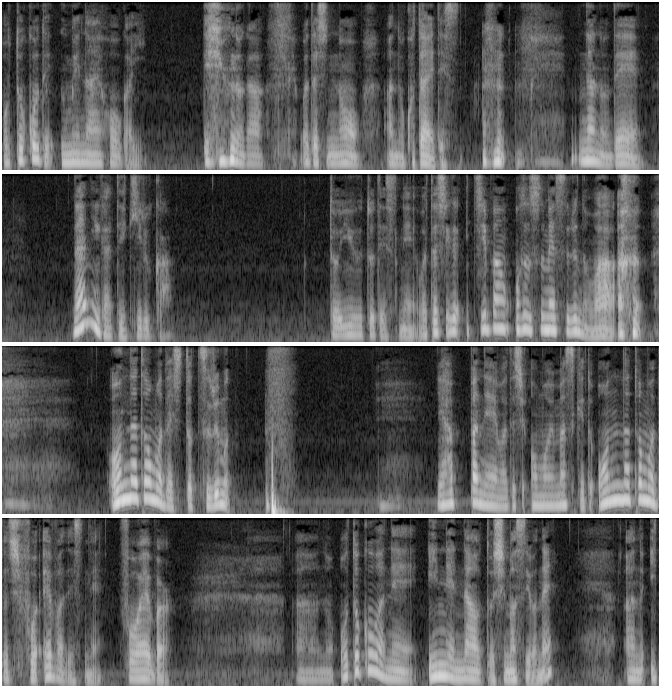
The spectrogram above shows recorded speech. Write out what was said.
男で埋めない方がいいっていうのが私のあの答えです。なので何ができるかというとですね私が一番おすすめするのは 女友達とつるむ。やっぱね私思いますけど女友達 forever ですね。forever あの男はね因縁なうとしますよね。あのい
